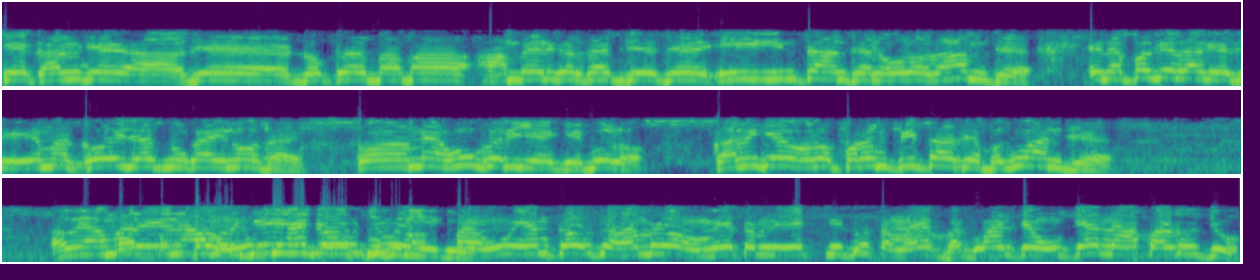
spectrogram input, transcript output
કે કારણ કે જે ડોક્ટર બાબા આંબેડકર સાહેબ જે છે એ ઇન્સાન છે ને ઓલો રામ છે એને પગે લાગે છે એમાં કોઈ જાતનું કાંઈ ન થાય. તો અમે શું કરીએ કે બોલો. કારણ કે ઓલો પરમ પિતા છે ભગવાન છે. હવે અમારે એના ઉપર કેવી રીતે વસ્તુ કરીએ પણ હું એમ કહું છું સાંભળો મેં તમને એક કીધું તમે ભગવાન છે હું ક્યાં ના પાડું છું?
